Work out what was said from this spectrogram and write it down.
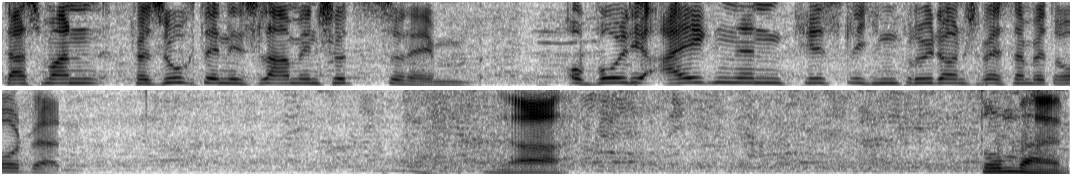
dass man versucht, den Islam in Schutz zu nehmen, obwohl die eigenen christlichen Brüder und Schwestern bedroht werden? Ja, Dummheit.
